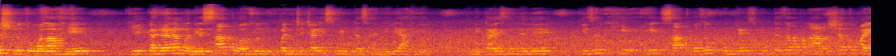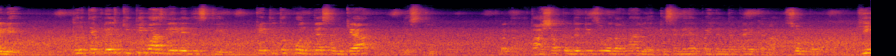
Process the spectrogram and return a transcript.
प्रश्न तुम्हाला आहे की घड्याळामध्ये सात वाजून पंचेचाळीस मिनटं झालेली आहेत. आणि काय झालेले आहे की जर हे हे सात वाजून पंचेचाळीस मिनटं जर आपण आरशात पाहिले तर ते आपल्याला किती वाजलेले दिसतील? की तिथं कोणत्या संख्या दिसतील? बघा अशा पद्धतीचं उदाहरण आलं की सगळ्यात पहिल्यांदा काय करा? सोपं. की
